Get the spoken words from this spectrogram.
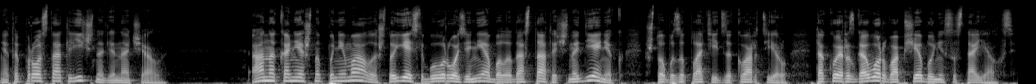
это просто отлично для начала. Анна, конечно, понимала, что если бы у Рози не было достаточно денег, чтобы заплатить за квартиру, такой разговор вообще бы не состоялся.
